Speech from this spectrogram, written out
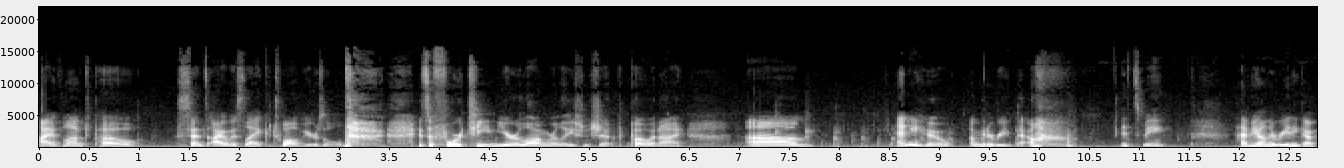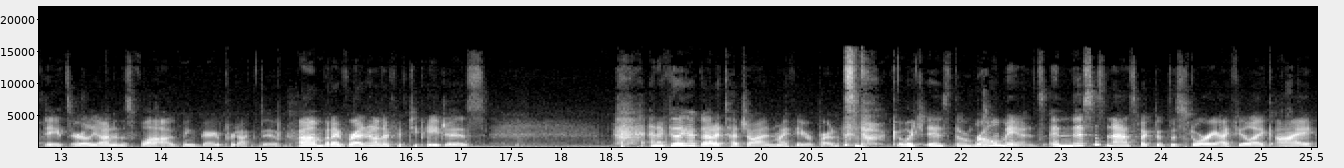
I've loved Po since I was like 12 years old. it's a 14 year long relationship, Po and I. Um, anywho, I'm gonna read now. it's me. Have you on the reading updates early on in this vlog, being very productive. Um, but I've read another 50 pages and I feel like I've got to touch on my favorite part of this book, which is the romance. And this is an aspect of the story I feel like I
